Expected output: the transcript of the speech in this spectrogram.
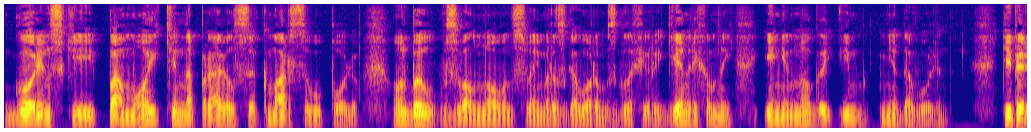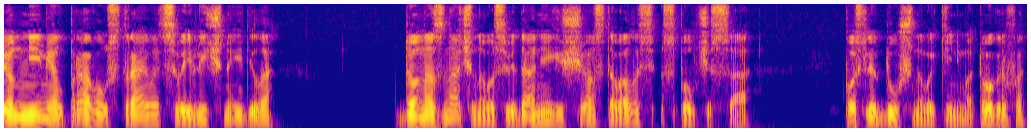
Горинский по мойке направился к Марсову полю. Он был взволнован своим разговором с Глафирой Генриховной и немного им недоволен. Теперь он не имел права устраивать свои личные дела. До назначенного свидания еще оставалось с полчаса. После душного кинематографа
